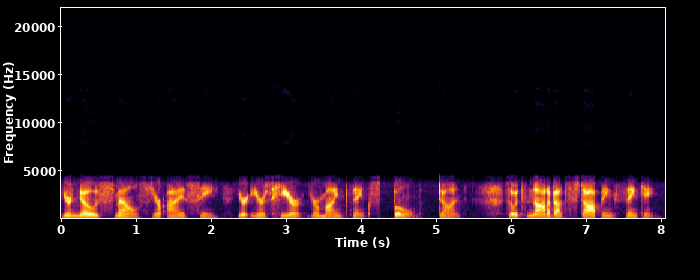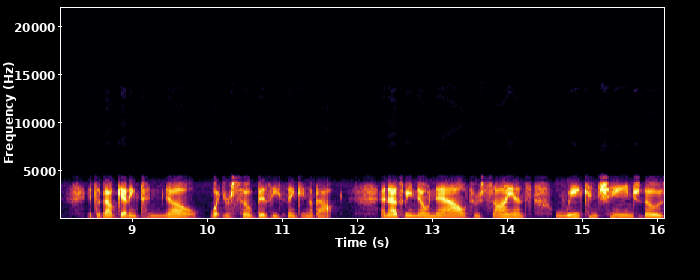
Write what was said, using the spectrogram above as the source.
Your nose smells, your eyes see, your ears hear, your mind thinks. Boom, done. So it's not about stopping thinking. It's about getting to know what you're so busy thinking about. And as we know now through science, we can change those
